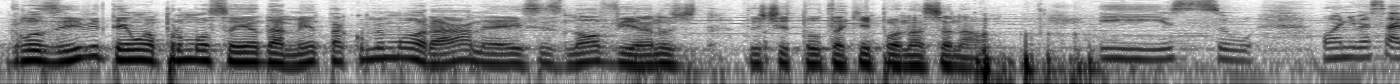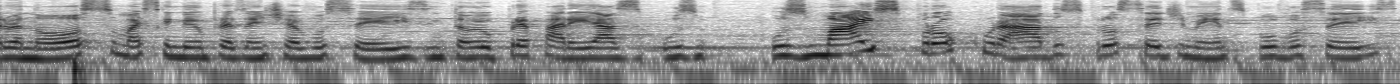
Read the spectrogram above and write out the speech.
Inclusive tem uma promoção em andamento para comemorar né, esses nove anos do Instituto aqui em Porto Nacional. Isso. O aniversário é nosso, mas quem ganha o presente é vocês. Então eu preparei as, os, os mais procurados procedimentos por vocês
